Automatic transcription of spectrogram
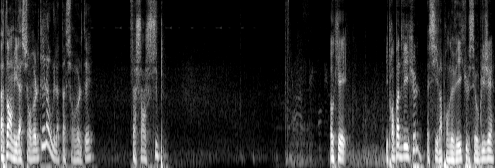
Attends, mais il a survolté là ou il a pas survolté? Ça change sup. Ok. Il prend pas de véhicule? Eh si, il va prendre le véhicule, c'est obligé.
